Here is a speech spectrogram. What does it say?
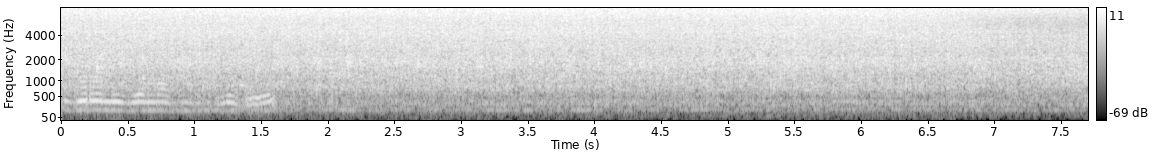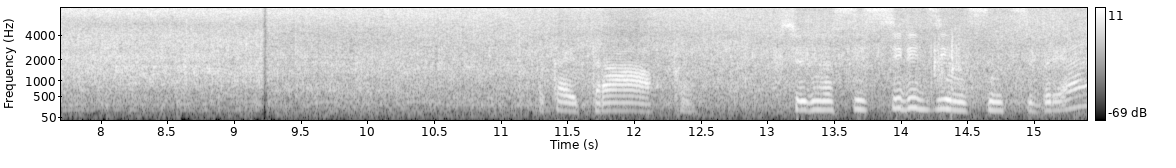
Фигуру людей можно наблюдать. Такая травка. Сегодня у нас из середины сентября.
